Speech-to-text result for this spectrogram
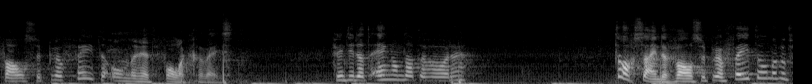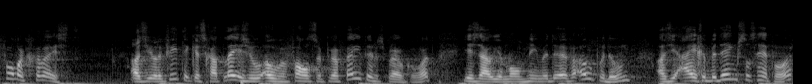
valse profeten onder het volk geweest. Vindt u dat eng om dat te horen? Toch zijn er valse profeten onder het volk geweest. Als je Leviticus gaat lezen hoe over valse profeten gesproken wordt, je zou je mond niet meer durven open doen als je eigen bedenksels hebt hoor.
